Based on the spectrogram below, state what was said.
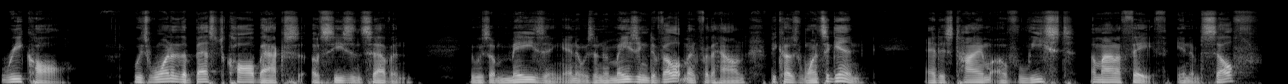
recall was one of the best callbacks of season seven it was amazing, and it was an amazing development for the Hound because once again, at his time of least amount of faith in himself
